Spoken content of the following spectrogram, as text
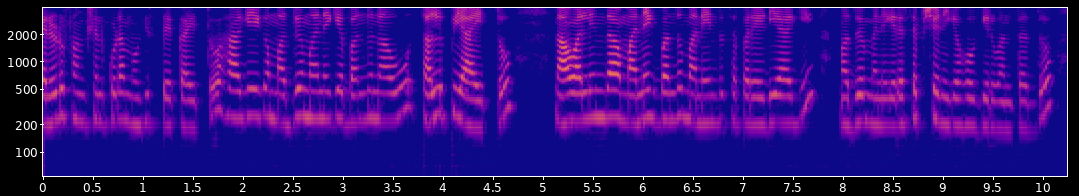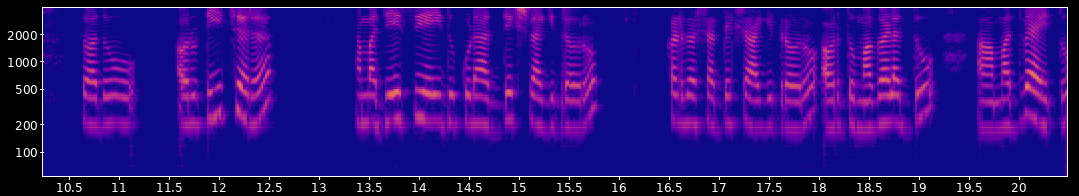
ಎರಡು ಫಂಕ್ಷನ್ ಕೂಡ ಮುಗಿಸ್ಬೇಕಾಯಿತು. ಹಾಗೆ ಈಗ ಮದುವೆ ಮನೆಗೆ ಬಂದು ನಾವು ತಲುಪಿ ಆಯಿತು. ನಾವು ಅಲ್ಲಿಂದ ಮನೆಗೆ ಬಂದು ಮನೆಯಿಂದ ಸ್ವಲ್ಪ ರೆಡಿಯಾಗಿ ಮದುವೆ ಮನೆಗೆ ರಿಸೆಪ್ಷನಿಗೆ ಹೋಗಿರುವಂಥದ್ದು. ಸೊ ಅದು ಅವರು ಟೀಚರ್ ನಮ್ಮ ಜೆ ಸಿ ಐದು ಕೂಡ ಅಧ್ಯಕ್ಷರಾಗಿದ್ದರವರು ಕಳೆದ ವರ್ಷ ಅಧ್ಯಕ್ಷ ಆಗಿದ್ದರವರು ಅವ್ರದ್ದು ಮಗಳದ್ದು ಮದುವೆ ಆಯಿತು.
